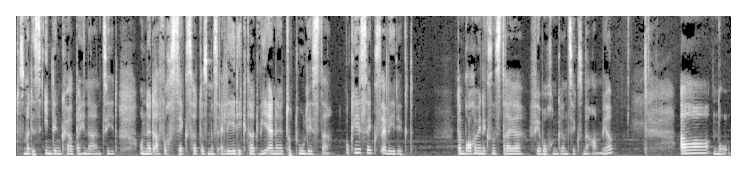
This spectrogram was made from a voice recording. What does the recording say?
Dass man das in den Körper hineinzieht und nicht einfach Sex hat, dass man es erledigt hat wie eine To-Do-Liste. Okay, Sex erledigt dann brauche ich wenigstens drei, vier Wochen keinen Sex mehr haben, ja? Uh, no.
